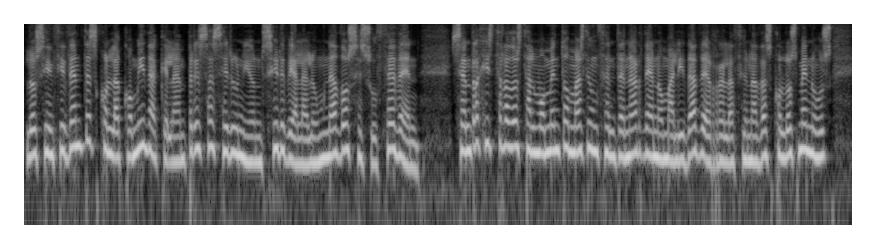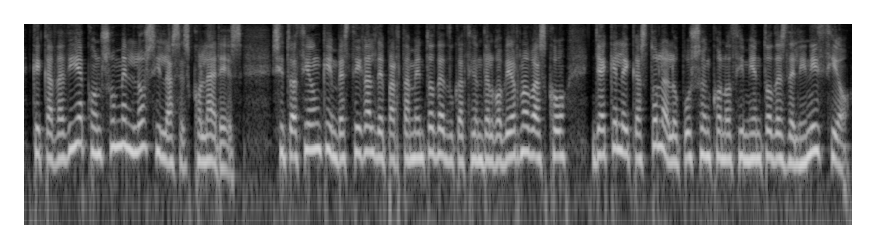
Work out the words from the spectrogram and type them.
los incidentes con la comida que la empresa Serunion sirve al alumnado se suceden. Se han registrado hasta el momento más de un centenar de anomalidades relacionadas con los menús que cada día consumen los y las escolares. Situación que investiga el Departamento de Educación del Gobierno vasco, ya que la Icastola lo puso en conocimiento desde el inicio.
